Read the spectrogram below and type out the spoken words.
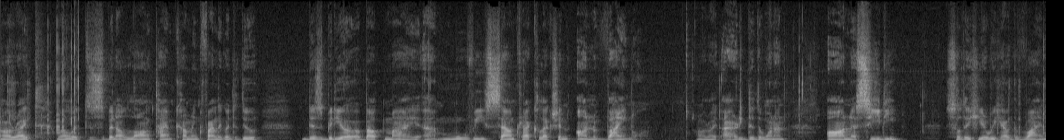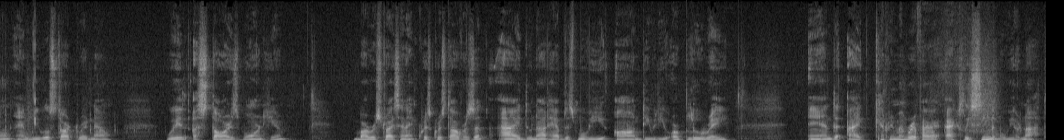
All right, well, it, this has been a long time coming. Finally going to do this video about my uh, movie soundtrack collection on vinyl. All right, I already did the one on, on a CD. So the, here we have the vinyl and we will start right now with A Star is Born here. Barbra Streisand and Kris Kristofferson I do not have this movie on DVD or Blu-ray and I can't remember if I actually seen the movie or not.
